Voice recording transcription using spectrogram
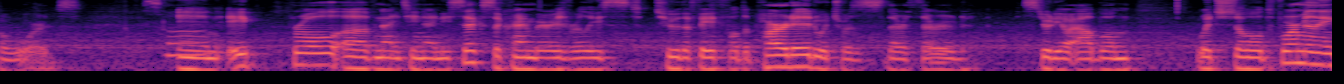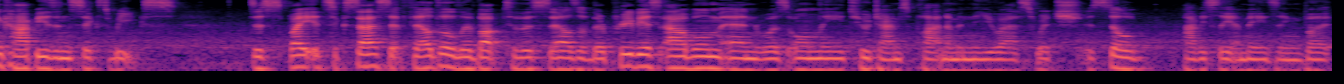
Awards. So, In April of 1996, the Cranberries released To the Faithful Departed, which was their third studio album, which sold 4 million copies in six weeks. Despite its success, it failed to live up to the sales of their previous album and was only two times platinum in the US, which is still obviously amazing, but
